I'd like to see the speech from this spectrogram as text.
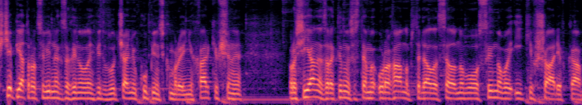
Ще п'ятеро цивільних загинули від влучань у Куп'янському районі Харківщини. Росіяни з реактивної системи ураган обстріляли села Новоосинове і Ківшарівка.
